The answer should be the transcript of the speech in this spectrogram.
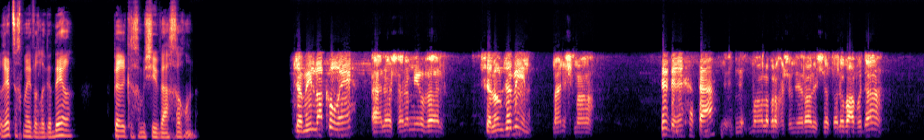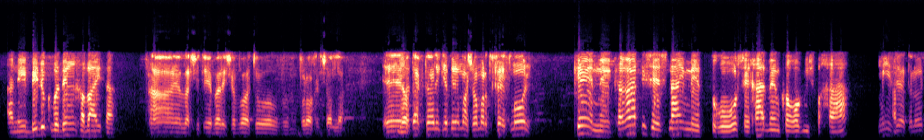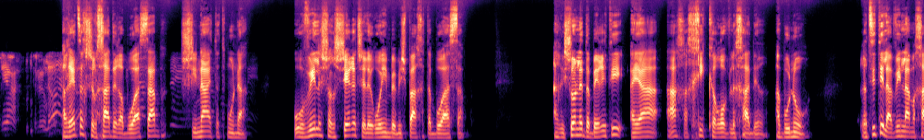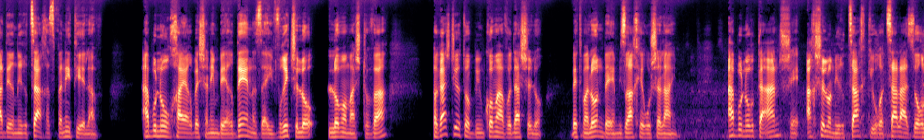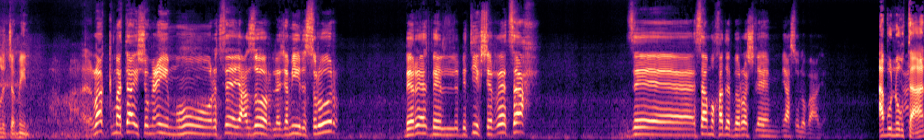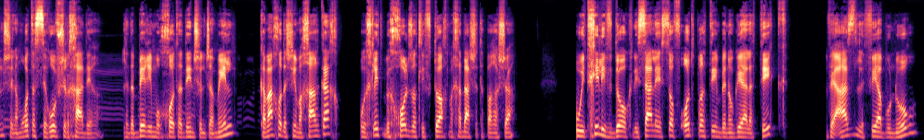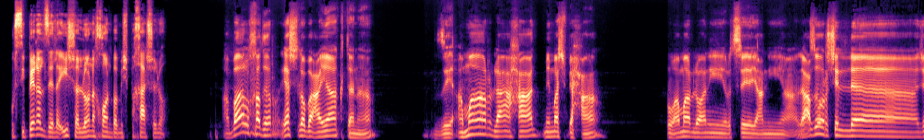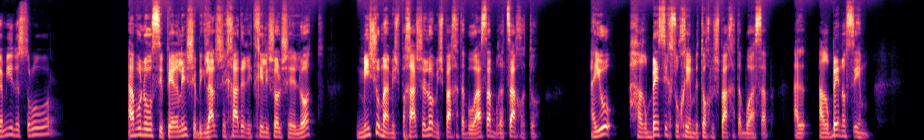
רצח מעבר לגדר, הפרק החמישי והאחרון. ג'מיל, מה קורה? אהלן, שלום יובל. שלום ג'מיל. מה נשמע? בסדר, איך אתה? וואלה ברוך השם, נראה לי שאתה לא בעבודה. אני בדיוק בדרך הביתה. אה, יאללה, שתהיה בריא, שבוע טוב ומבורך אינשאללה. אה, לא. בדקת לגבי מה שאמרתי לך אתמול? כן, אה, קראתי ששניים נעצרו, שאחד מהם קרוב משפחה. מי זה, אתה לא יודע? לא יכול- הרצח של חאדר אבו עסב שינה את התמונה. הוא הוביל לשרשרת של אירועים במשפחת אבו עסב. הראשון לדבר איתי היה האח הכי קרוב לחאדר, אבו נור. רציתי להבין למה חאדר נרצח, אז פניתי אליו. אבו נור חי הרבה שנים בירדן, אז העברית שלו לא ממש טובה. פגשתי אותו במקום העבודה שלו, בית מלון במזרח ירושלים. אבו נור טען שאח שלו נרצח כי הוא רצה לעזור לג'מיל. רק מתי שומעים הוא רוצה יעזור לג'מיל סרור בר- בתיק של רצח, זה שמו חדר בראש שלהם, יעשו לו בעיה. אבו נור טען שלמרות הסירוב של חאדר לדבר עם עורכות הדין של ג'מיל, כמה חודשים אחר כך הוא החליט בכל זאת לפתוח מחדש את הפרשה. הוא התחיל לבדוק, ניסה לאסוף עוד פרטים בנוגע לתיק, ואז, לפי אבו נור, הוא סיפר על זה לאיש הלא נכון במשפחה שלו. אבל חדר, יש לו בעיה קטנה, זה אמר לאחד ממשפחה, הוא אמר לו, אני רוצה, יעני, לעזור של אה, ג'מיל סרור, אבו נור סיפר לי שבגלל שחאדר התחיל לשאול שאלות, מישהו מהמשפחה שלו, משפחת אבו עסב, רצח אותו. היו הרבה סכסוכים בתוך משפחת אבו עסב, על הרבה נושאים.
